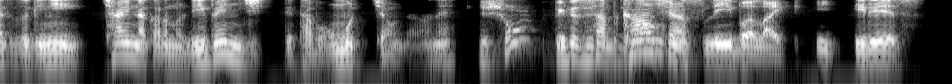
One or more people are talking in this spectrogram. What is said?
えたときに、チャイナからのリベンジって多分思っちゃうんだろうね。you sure? It's it's subconsciously, but like it, it is.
